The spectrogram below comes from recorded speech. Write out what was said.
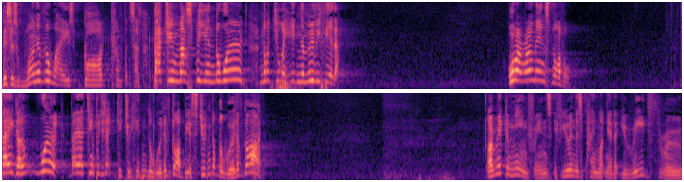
This is one of the ways God comforts us. But you must be in the Word, not your head in the movie theater. Or a romance novel. They don't work. They are temporary. Get your head in the Word of God. Be a student of the Word of God. I recommend, friends, if you're in this pain right now, that you read through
